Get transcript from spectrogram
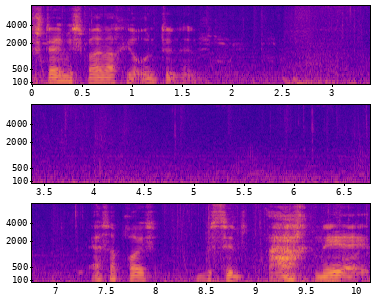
Stell mich mal nach hier unten hin. Erstmal brauche ich ein bisschen... Ach, nee, ey.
